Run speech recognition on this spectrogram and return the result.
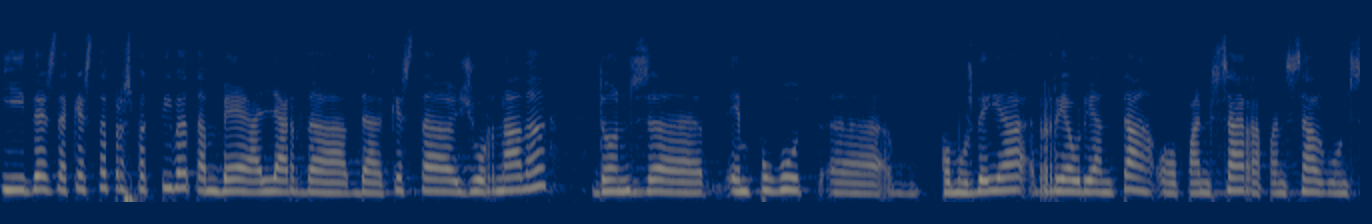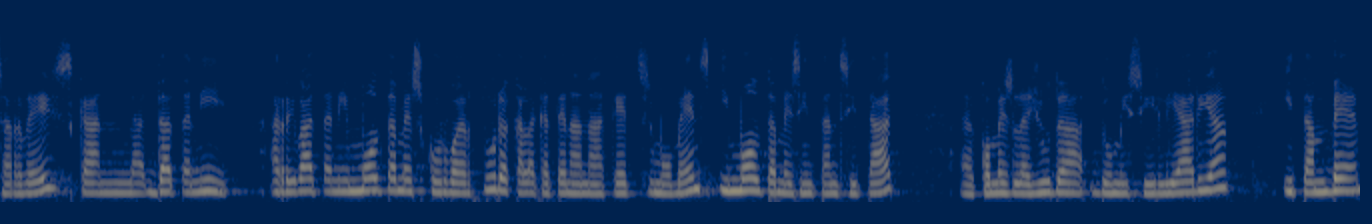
I des d'aquesta perspectiva, també al llarg d'aquesta jornada, doncs, eh, hem pogut, eh, com us deia, reorientar o pensar, repensar alguns serveis que han de tenir, arribar a tenir molta més cobertura que la que tenen en aquests moments i molta més intensitat, eh, com és l'ajuda domiciliària, i també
